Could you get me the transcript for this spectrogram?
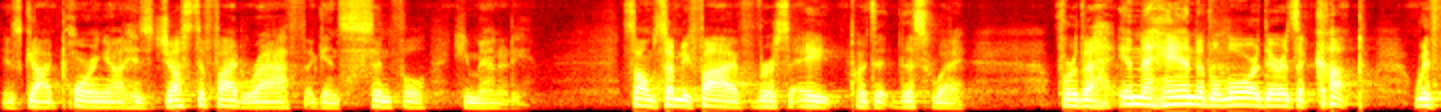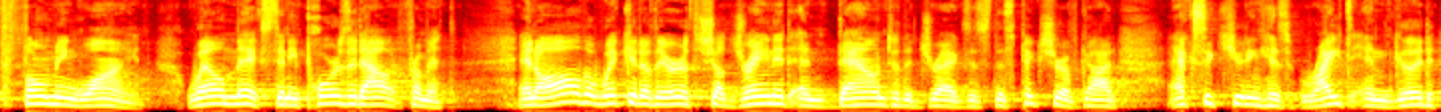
is God pouring out his justified wrath against sinful humanity. Psalm 75, verse 8, puts it this way For the, in the hand of the Lord there is a cup with foaming wine, well mixed, and he pours it out from it. And all the wicked of the earth shall drain it and down to the dregs. It's this picture of God executing his right and good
